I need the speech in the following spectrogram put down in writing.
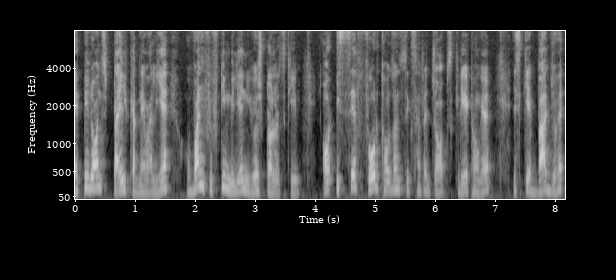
एपिलॉन स्टाइल करने वाली है 150 मिलियन यूएस डॉलर्स की। और इससे 4,600 जॉब्स क्रिएट होंगे। इसके बाद जो है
